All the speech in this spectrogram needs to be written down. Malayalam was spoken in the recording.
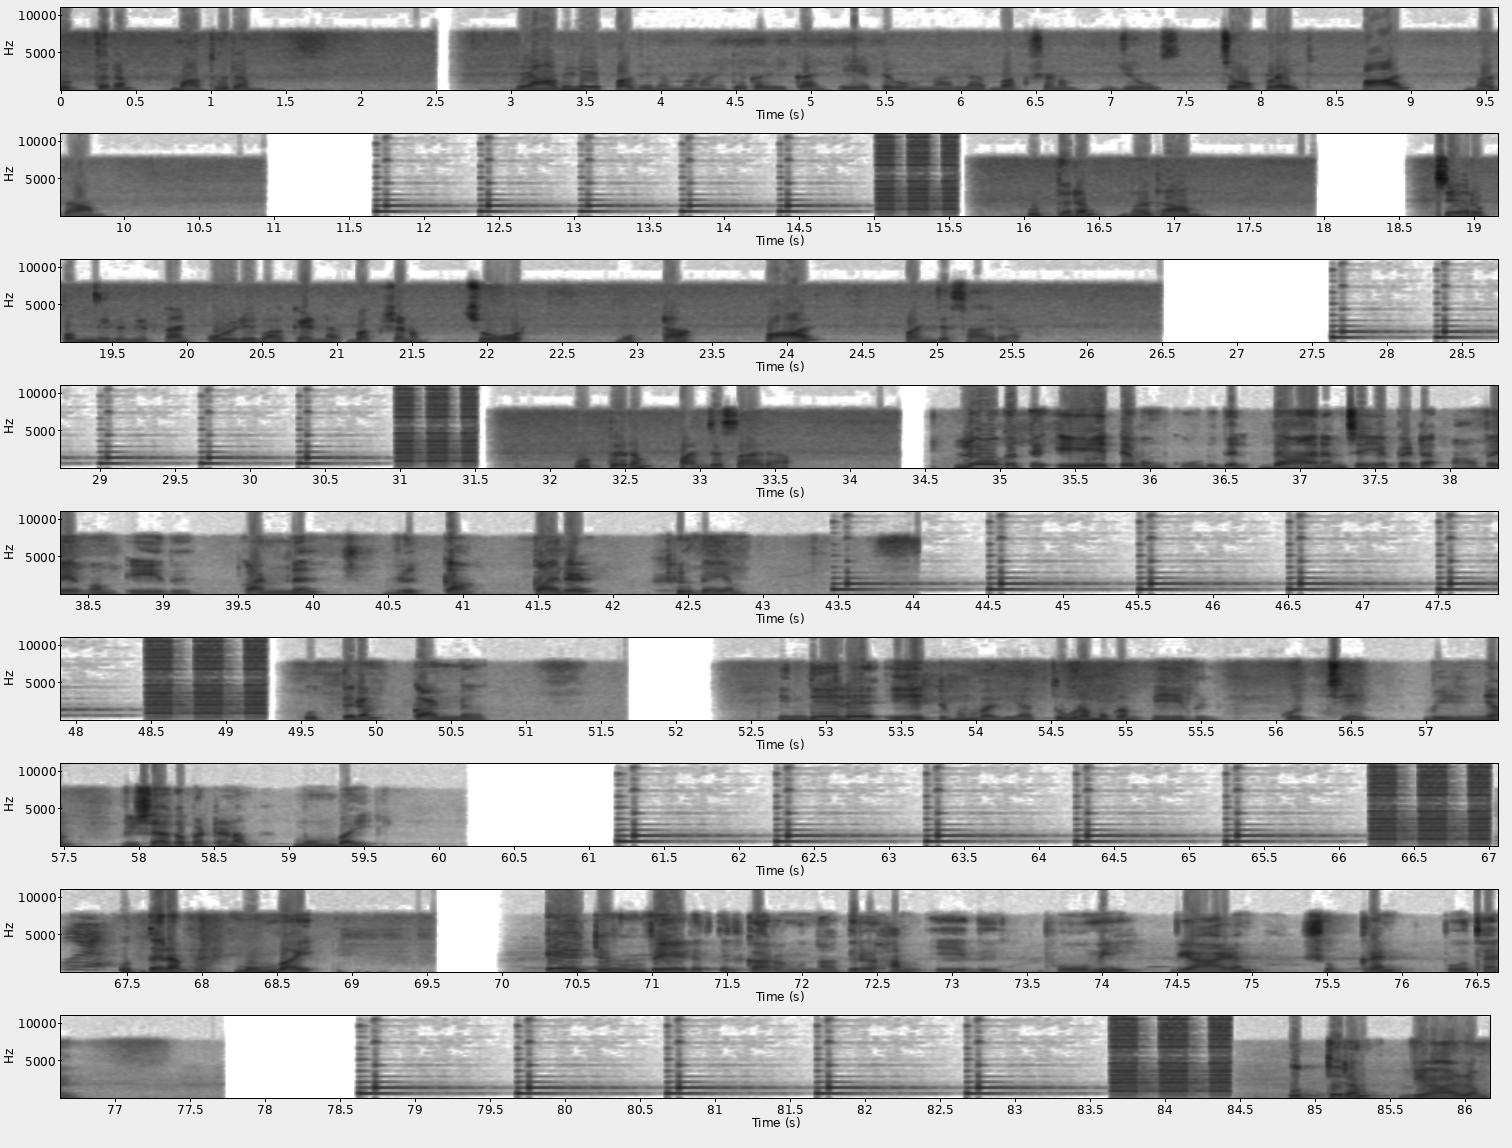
ഉത്തരം മധുരം. രാവിലെ പതിനൊന്ന് മണിക്ക് കഴിക്കാൻ ഏറ്റവും നല്ല ഭക്ഷണം ജ്യൂസ് ചോക്ലേറ്റ് പാൽ ബദാം. ഉത്തരം ബദാം. ചെറുപ്പം നിലനിർത്താൻ ഒഴിവാക്കേണ്ട ഭക്ഷണം ചോർ മുട്ട പാൽ പഞ്ചസാര. ഉത്തരം പഞ്ചസാര. ലോകത്ത് ഏറ്റവും കൂടുതൽ ദാനം ചെയ്യപ്പെട്ട അവയവം ഏത്? കണ്ണ് വൃക്ക കരൾ ഹൃദയം. ഉത്തരം കണ്ണ്. ഇന്ത്യയിലെ ഏറ്റവും വലിയ തുറമുഖം ഏത്? കൊച്ചി വിഴിഞ്ഞം വിശാഖപട്ടണം മുംബൈ. ഉത്തരം മുംബൈ. ഏറ്റവും വേഗത്തിൽ കറങ്ങുന്ന ഗ്രഹം ഏത്? ഭൂമി വ്യാഴം ശുക്രൻ ബുധൻ. ഉത്തരം വ്യാഴം.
